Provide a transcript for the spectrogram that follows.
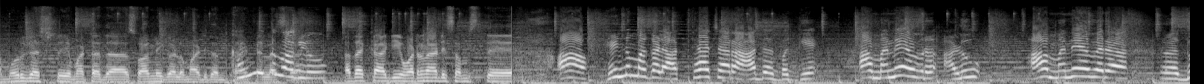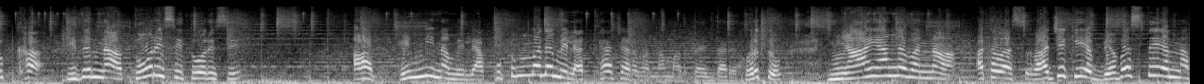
ಮುರುಘಶ್ರೀ ಮಠದ ಸ್ವಾಮಿಗಳು ಖಂಡಿತವಾಗ್ಲೂ. ಅದಕ್ಕಾಗಿ ಒಡನಾಡಿ ಸಂಸ್ಥೆ ಆ ಹೆಣ್ಣು ಮಗಳ ಅತ್ಯಾಚಾರ ಆದ ಬಗ್ಗೆ ಆ ಮನೆಯವರ ಅಳು ಆ ಮನೆಯವರ ದುಃಖ ಇದನ್ನ ತೋರಿಸಿ ತೋರಿಸಿ ಆ ಹೆಣ್ಣಿನ ಮೇಲೆ, ಆ ಕುಟುಂಬದ ಮೇಲೆ ಅತ್ಯಾಚಾರವನ್ನು ಮಾಡ್ತಾ ಇದ್ದಾರೆ. ಹೊರತು ನ್ಯಾಯಾಂಗವನ್ನು ಅಥವಾ ರಾಜಕೀಯ ವ್ಯವಸ್ಥೆಯನ್ನು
